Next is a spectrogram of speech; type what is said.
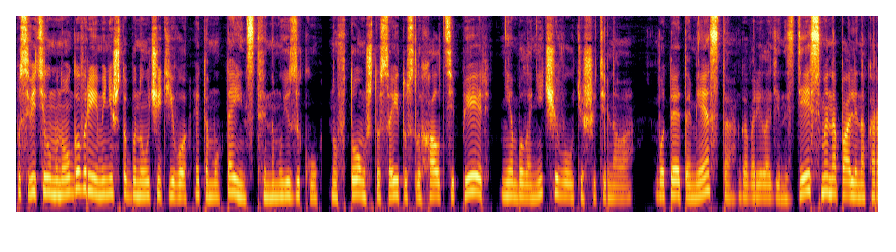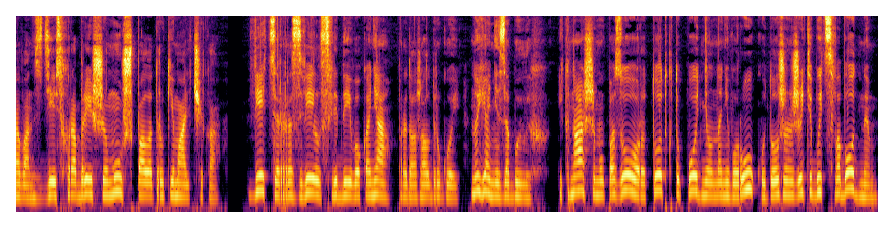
посвятил много времени, чтобы научить его этому таинственному языку, но в том, что Саид услыхал теперь, не было ничего утешительного. «Вот это место, — говорил один, — здесь мы напали на караван, здесь храбрейший муж пал от руки мальчика. Ветер развеял следы его коня, — продолжал другой, — но я не забыл их. И к нашему позору тот, кто поднял на него руку, должен жить и быть свободным.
